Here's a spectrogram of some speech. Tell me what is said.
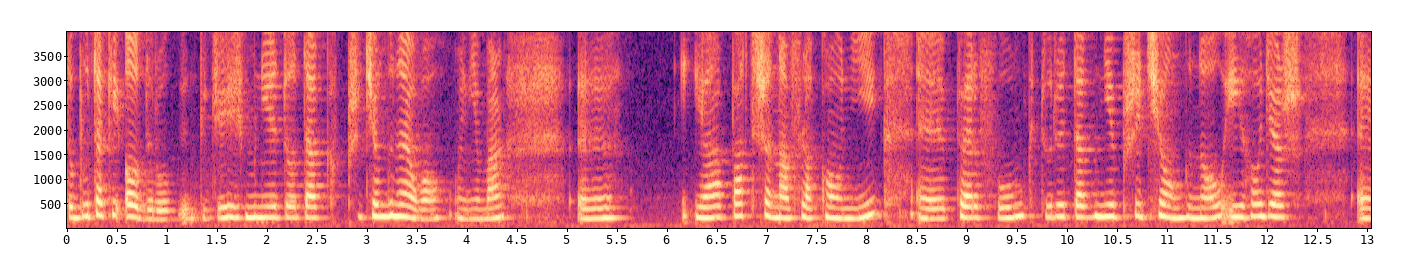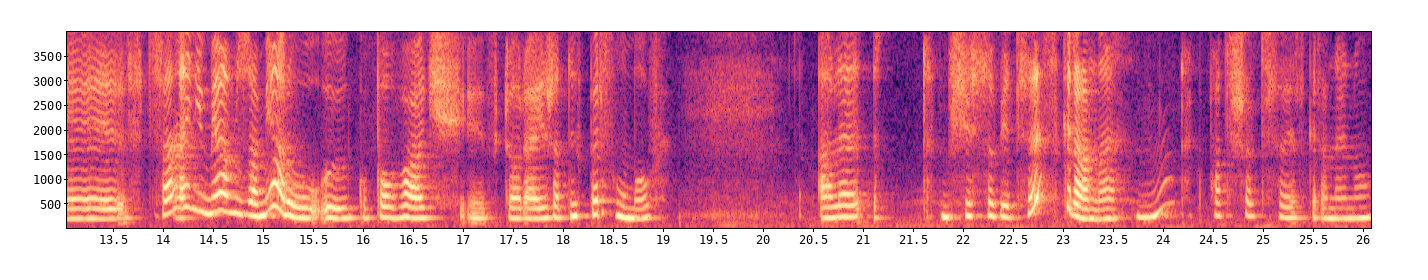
to był taki odruch, gdzieś mnie to tak przyciągnęło niemal. Yy, ja patrzę na flakonik, yy, perfum, który tak mnie przyciągnął i chociaż yy, wcale nie miałam zamiaru yy, kupować yy, wczoraj żadnych perfumów, ale tak myślę sobie, co jest grane? No, tak patrzę, co jest grane, no.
